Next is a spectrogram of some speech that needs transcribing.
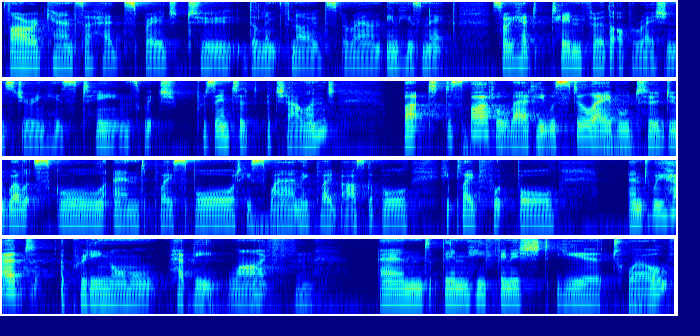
thyroid cancer had spread to the lymph nodes around in his neck. So he had 10 further operations during his teens, which presented a challenge. But despite all that, he was still able to do well at school and play sport. He swam, he played basketball, he played football. And we had a pretty normal, happy life. Mm. And then he finished year 12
